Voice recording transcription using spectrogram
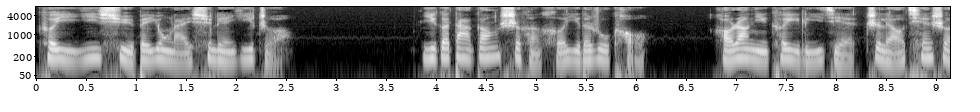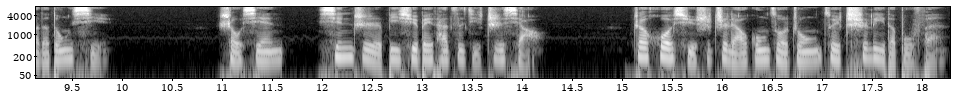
可以依序被用来训练医者。一个大纲是很合宜的入口，好让你可以理解治疗牵涉的东西。首先，心智必须被他自己知晓，这或许是治疗工作中最吃力的部分。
